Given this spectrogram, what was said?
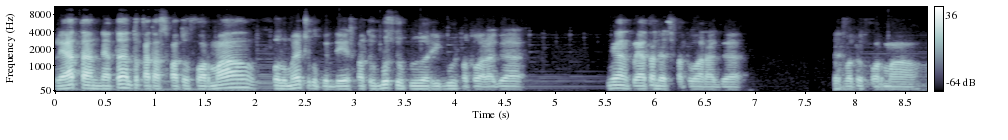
kelihatan ternyata untuk kata sepatu formal volumenya cukup gede sepatu bus 22.000 sepatu olahraga ini kan kelihatan ada sepatu olahraga ada sepatu formal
